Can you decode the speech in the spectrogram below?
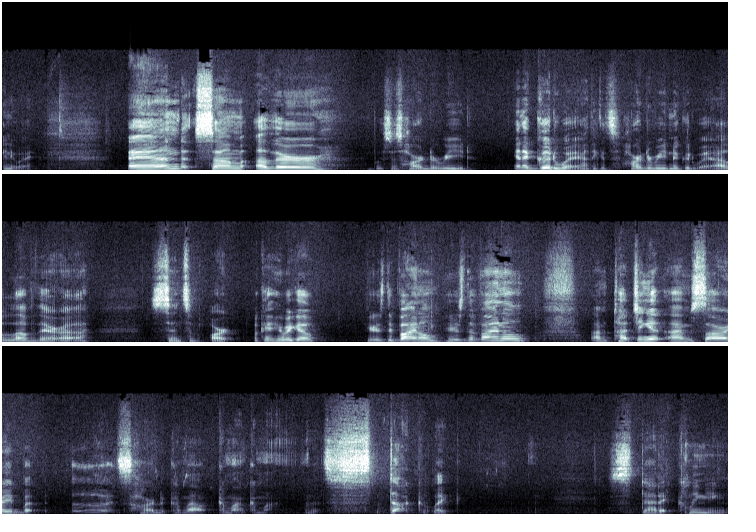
Anyway. And some other, this is hard to read in a good way. I think it's hard to read in a good way. I love their uh, sense of art. Okay, here we go. Here's the vinyl. Here's the vinyl. I'm touching it. I'm sorry, but uh, it's hard to come out. Come on, come on. It's stuck like static clinging.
